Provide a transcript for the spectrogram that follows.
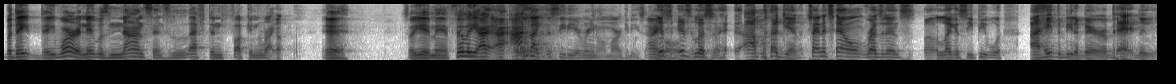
But they they were, and it was nonsense left and fucking right. Yeah. So yeah, man, Philly. I, I I'd like to see the arena on Market East. I ain't it's it's you. listen. I'm again Chinatown residents, uh, legacy people. I hate to be the bearer of bad news.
